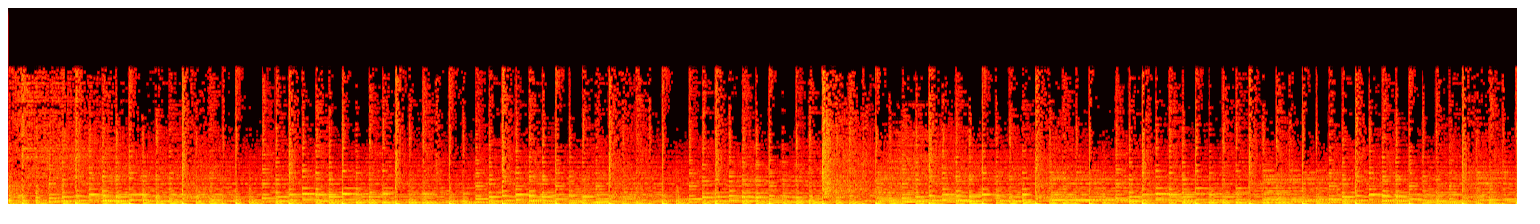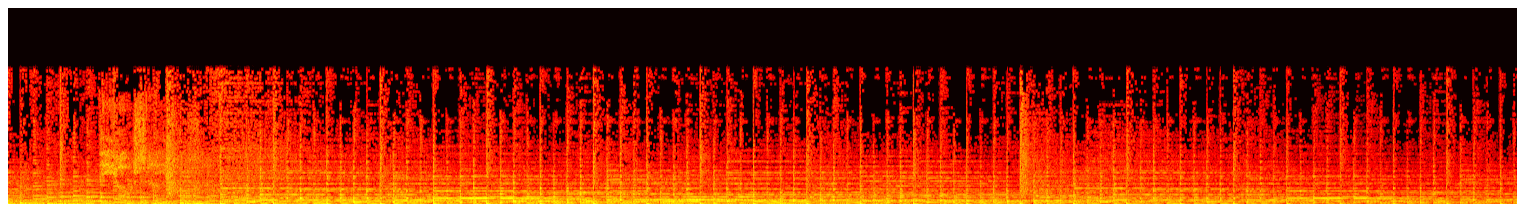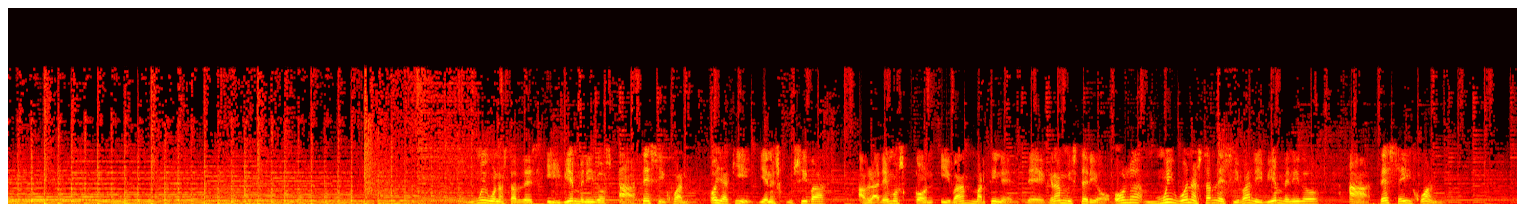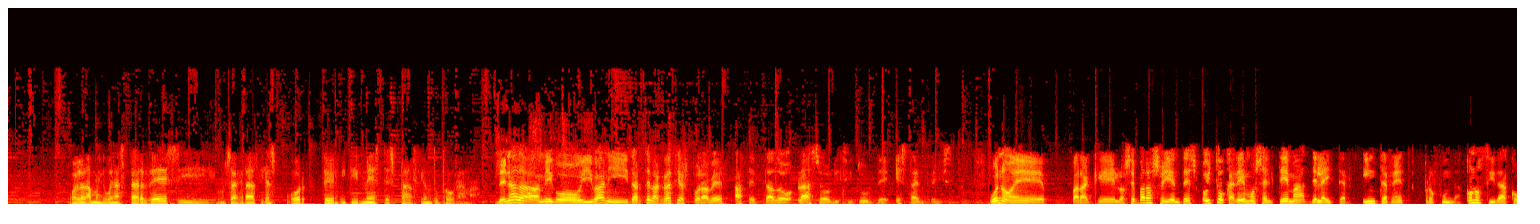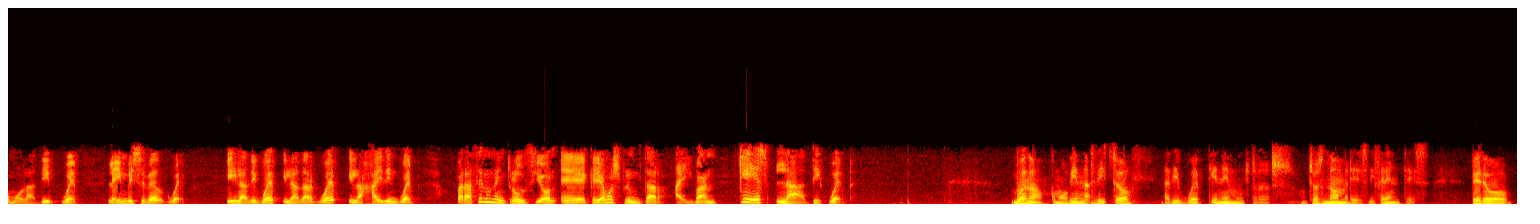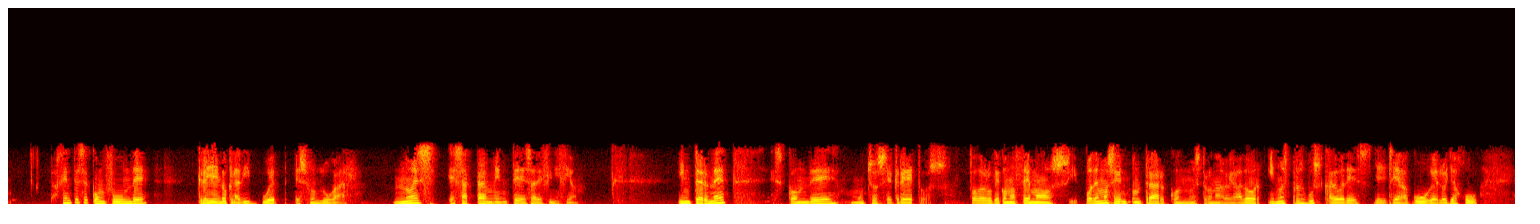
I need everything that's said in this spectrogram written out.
Tardes y bienvenidos a y Juan. Hoy aquí y en exclusiva hablaremos con Iván Martínez de Gran Misterio. Hola, muy buenas tardes Iván y bienvenido a CSI Juan. Hola, muy buenas tardes y muchas gracias por permitirme este espacio en tu programa. De nada, amigo Iván, y darte las gracias por haber aceptado la solicitud de esta entrevista. Bueno, eh, para que lo sepan los oyentes, hoy tocaremos el tema de la inter- Internet profunda, conocida como la Deep Web, la Invisible Web, y la Deep Web y la Dark Web y la Hiding Web. Para hacer una introducción, eh, queríamos preguntar a Iván, ¿qué es la Deep Web? Bueno, como bien has dicho, la Deep Web tiene muchos, muchos nombres diferentes, pero la gente se confunde creyendo que la Deep Web es un lugar. No es exactamente esa definición. Internet esconde muchos secretos. Todo lo que conocemos y podemos encontrar con nuestro navegador y nuestros buscadores, ya sea Google o Yahoo,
